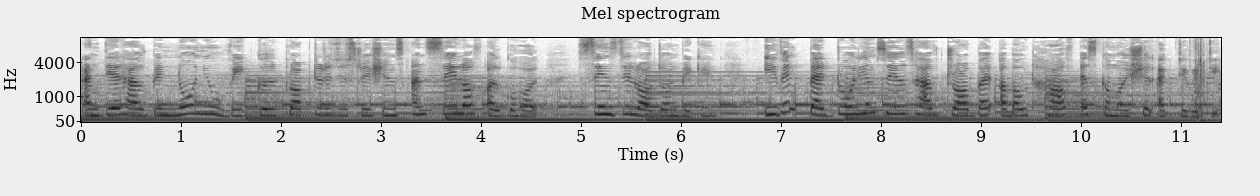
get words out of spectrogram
And there have been no new vehicle property registrations and sale of alcohol since the lockdown began. Even petroleum sales have dropped by about half as commercial activity.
